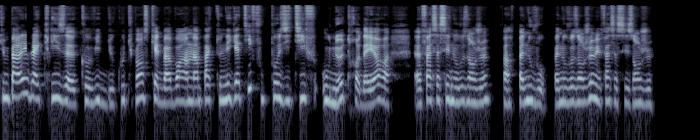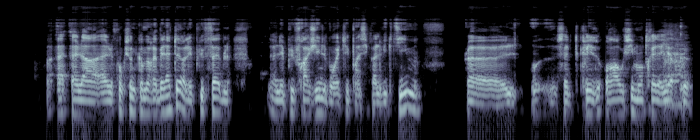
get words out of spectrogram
Tu me parlais de la crise Covid, du coup, tu penses qu'elle va avoir un impact négatif ou positif ou neutre d'ailleurs euh, face à ces nouveaux enjeux? Enfin, pas nouveaux, pas nouveaux enjeux, mais face à ces enjeux elle, a, elle fonctionne comme un révélateur. Les plus faibles, les plus fragiles vont être les principales victimes. Euh, cette crise aura aussi montré d'ailleurs que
